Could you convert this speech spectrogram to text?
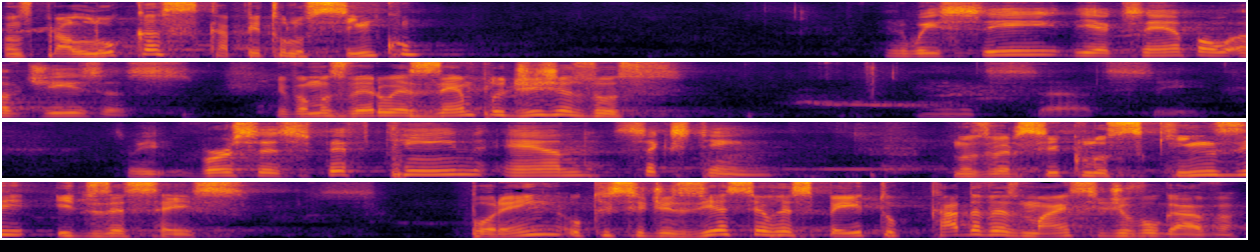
Vamos para Lucas, capítulo 5, and we see the example of Jesus. E vamos ver o exemplo de Jesus. It's, uh, let's see, verses 15 and 16. nos versículos 15 e 16. Porém, o que se dizia a seu respeito cada vez mais se divulgava,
